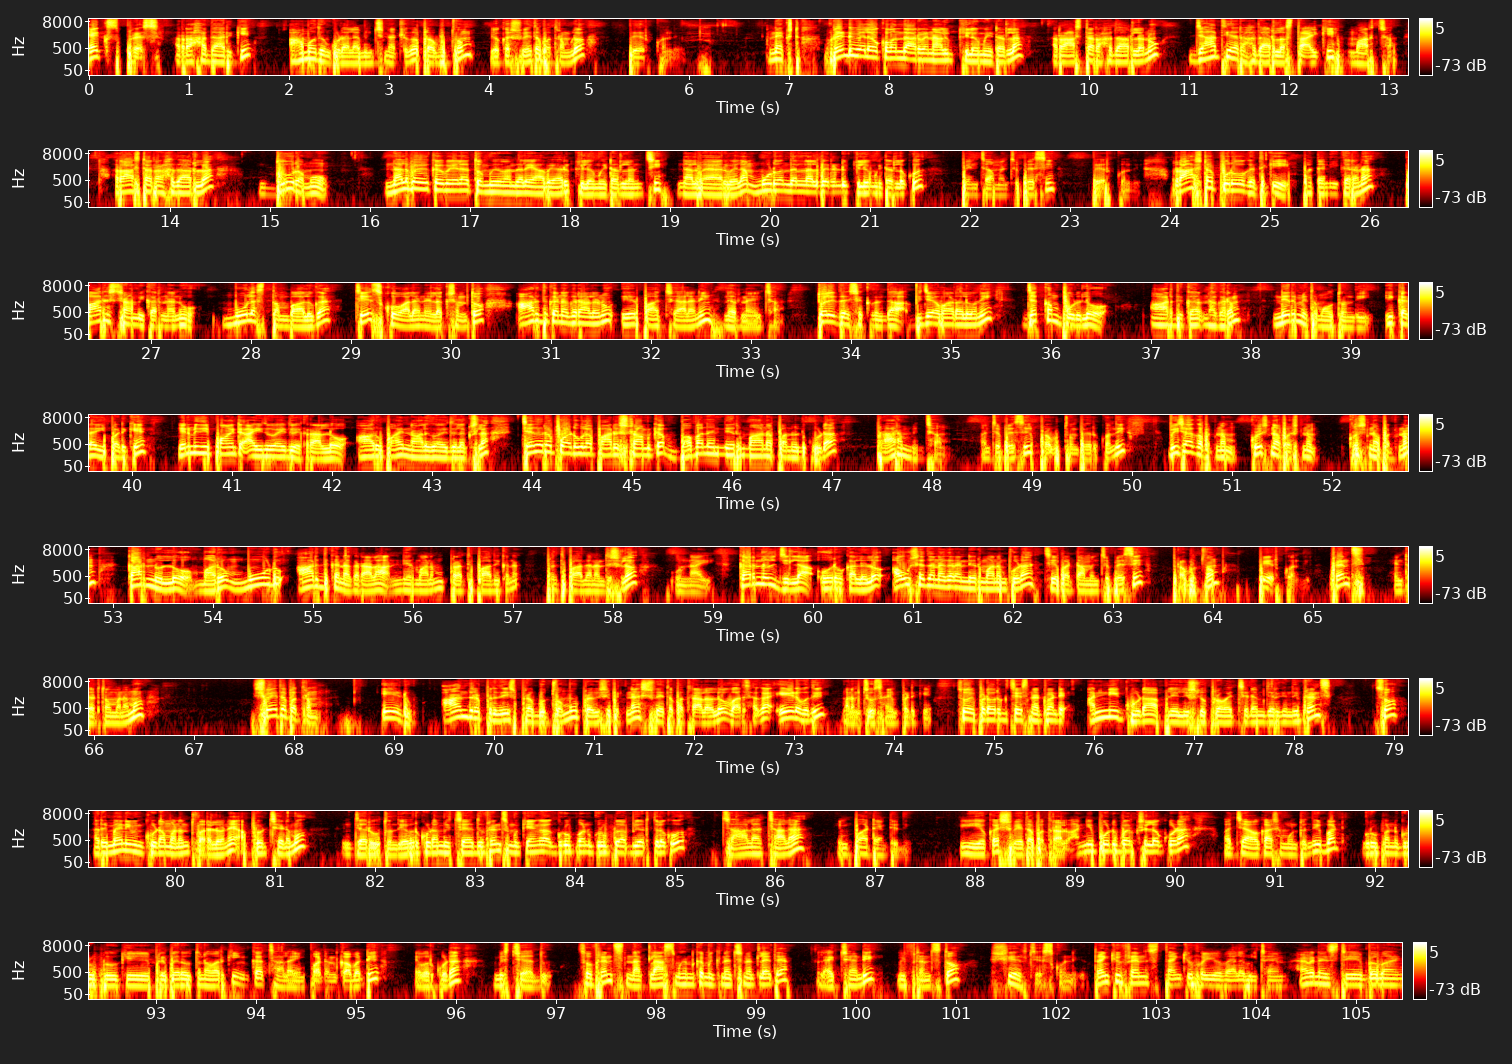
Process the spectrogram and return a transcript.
ఎక్స్ప్రెస్ రహదారికి ఆమోదం కూడా లభించినట్లుగా ప్రభుత్వం యొక్క శ్వేతపత్రంలో పేర్కొంది. నెక్స్ట్ రెండు వేల ఒక వంద అరవై నాలుగు కిలోమీటర్ల రాష్ట్ర రహదారులను జాతీయ రహదారుల స్థాయికి మార్చాం. రాష్ట్ర రహదారుల దూరము నలభై ఒక వేల తొమ్మిది వందల యాభై ఆరు కిలోమీటర్ల నుంచి నలభై ఆరు వేల మూడు వందల నలభై రెండు కిలోమీటర్లకు పెంచామని చెప్పేసి పేర్కొంది. రాష్ట్ర పురోగతికి పట్టణీకరణ పారిశ్రామీకరణను మూల స్తంభాలుగా చేసుకోవాలనే లక్ష్యంతో ఆర్థిక నగరాలను ఏర్పాటు చేయాలని నిర్ణయించాం. తొలి దశ క్రింద విజయవాడలోని జక్కంపూడిలో ఆర్థిక నగరం నిర్మితమవుతుంది. ఇక్కడ ఇప్పటికే ఎనిమిది పాయింట్ ఐదు ఐదు ఎకరాల్లో ఆరు పాయింట్ నాలుగు ఐదు లక్షల చదరపు అడుగుల పారిశ్రామిక భవన నిర్మాణ పనులు కూడా ప్రారంభించాం అని చెప్పేసి ప్రభుత్వం పేర్కొంది. విశాఖపట్నం కృష్ణపట్నం కృష్ణపట్నం కర్నూల్లో మరో మూడు ఆర్థిక నగరాల నిర్మాణం ప్రతిపాదికన ప్రతిపాదన దిశలో ఉన్నాయి. కర్నూలు జిల్లా ఓరవకల్లులో ఔషధ నగర నిర్మాణం కూడా చేపట్టామని చెప్పేసి ప్రభుత్వం పేర్కొంది. ఫ్రెండ్స్ ఇంతటితో మనము శ్వేతపత్రం ఏడు ఆంధ్రప్రదేశ్ ప్రభుత్వము ప్రవేశపెట్టిన శ్వేతపత్రాలలో వరుసగా ఏడవది మనం చూసాం ఇప్పటికీ. సో ఇప్పటివరకు చేసినటువంటి అన్నీ కూడా ప్లేలిస్టులు ప్రొవైడ్ చేయడం జరిగింది ఫ్రెండ్స్. సో రిమైనింగ్ కూడా మనం త్వరలోనే అప్లోడ్ చేయడము జరుగుతుంది. ఎవరు కూడా మిస్ చేయొద్దు ఫ్రెండ్స్. ముఖ్యంగా గ్రూప్ వన్ గ్రూప్ టూ అభ్యర్థులకు చాలా చాలా ఇంపార్టెంట్ ఇది. ఈ యొక్క శ్వేతపత్రాలు. అన్ని పోటీ పరీక్షల్లో కూడా వచ్చే అవకాశం ఉంటుంది. బట్ గ్రూప్ వన్ గ్రూప్ టూకి ప్రిపేర్ అవుతున్న వారికి ఇంకా చాలా ఇంపార్టెంట్. కాబట్టి ఎవరు కూడా మిస్ చేయొద్దు. సో ఫ్రెండ్స్ నా క్లాస్ కనుక మీకు నచ్చినట్లయితే లైక్ చేయండి మీ ఫ్రెండ్స్తో షేర్ చేసుకోండి. Thank you friends thank you for your valuable time have a nice day bye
